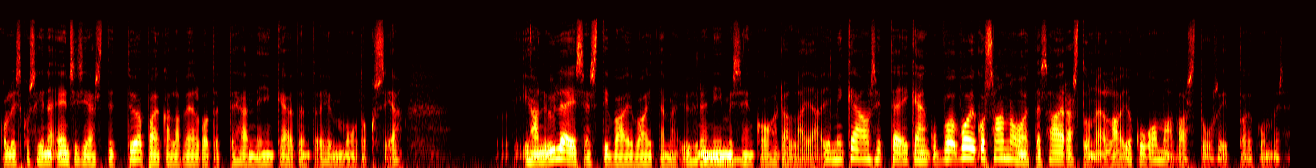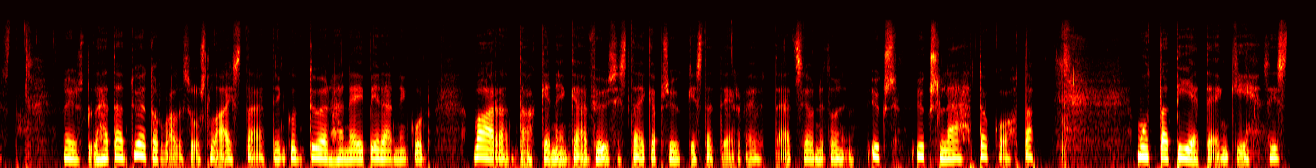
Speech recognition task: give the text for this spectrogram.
olisiko siinä ensisijaisesti työpaikalla velvoite tehdä niihin käytäntöihin muutoksia ihan yleisesti vai, vai tämä yhden mm. ihmisen kohdalla? Ja, ja mikä on sitten ikään kuin, voiko sanoa, että sairastuneella on joku oma vastuu siitä toipumisesta? No jos lähdetään työturvallisuuslaista, että niin kuin työnhän ei pidä niin kuin vaarantaa kenenkään fyysistä eikä psyykkistä terveyttä. Että se on nyt on yksi, yksi lähtökohta. Mutta tietenkin, siis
